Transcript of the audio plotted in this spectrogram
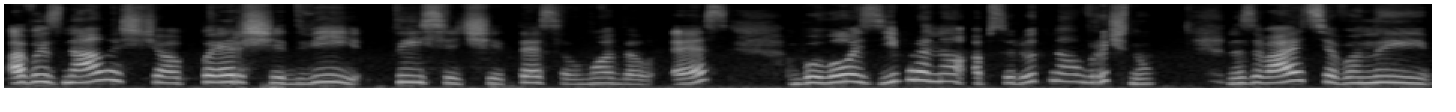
А ви знали, що перші дві тисячі Tesla Model S було зібрано абсолютно вручну? Називаються вони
